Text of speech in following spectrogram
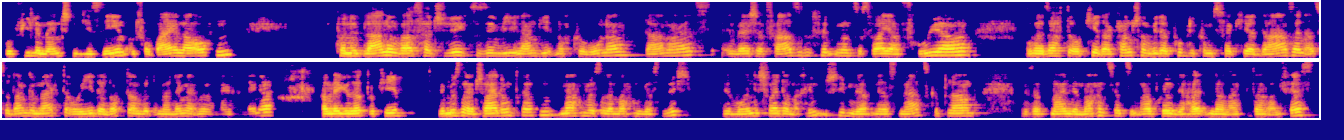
wo viele Menschen die sehen und vorbeilaufen. Von den Planungen war es halt schwierig zu sehen, wie lange geht noch Corona damals, in welcher Phase befinden wir uns. Das war ja Frühjahr, wo man sagte, okay, da kann schon wieder Publikumsverkehr da sein. Als wir dann gemerkt haben, oh je, der Lockdown wird immer länger, immer länger, länger, haben wir gesagt, okay, wir müssen eine Entscheidung treffen, machen wir es oder machen wir es nicht wir wollen nicht weiter nach hinten schieben. Wir hatten erst März geplant. Wir gesagt, nein, wir machen es jetzt im April. Wir halten daran fest.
